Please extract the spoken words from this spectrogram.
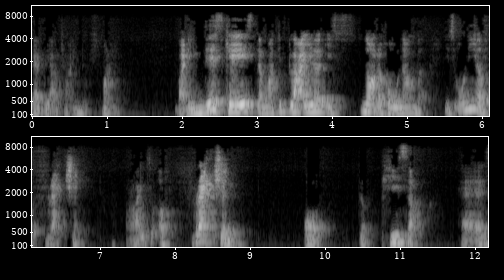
that we are trying to find. But in this case, the multiplier is not a whole number. It's only a fraction. All right, so a fraction of the pizza has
